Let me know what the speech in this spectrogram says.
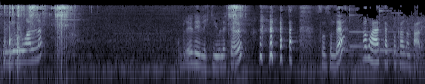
det gjør jo alle. Det litt julete òg. sånn som det. Da var jeg pepperkakene ferdig.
